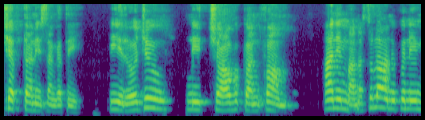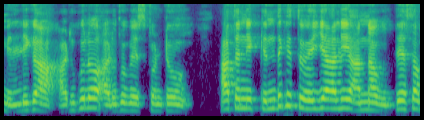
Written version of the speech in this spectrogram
చెప్తాను ఈ సంగతి. ఈ రోజు నీ చావు కన్ఫామ్ అని మనసులో అనుకుని మెల్లిగా అడుగులో అడుగు వేసుకుంటూ అతన్ని కిందకి తోయాలి అన్న ఉద్దేశం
